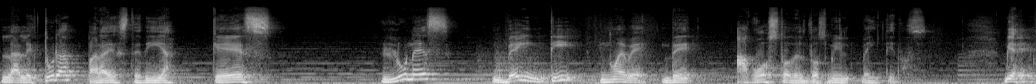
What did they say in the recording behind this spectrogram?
la lectura para este día, que es lunes 29 de agosto del 2022. Bien,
